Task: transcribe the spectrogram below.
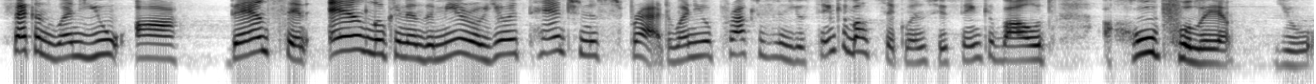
Second, when you are dancing and looking in the mirror, your attention is spread. When you're practicing, you think about sequence, you think about uh, hopefully you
